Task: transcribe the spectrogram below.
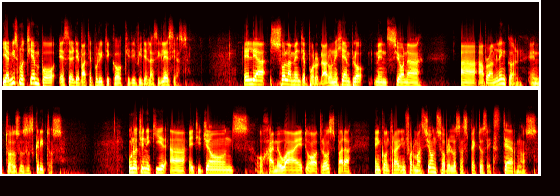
Y al mismo tiempo es el debate político que divide las iglesias. Ella solamente por dar un ejemplo menciona a Abraham Lincoln en todos sus escritos uno tiene que ir a A.T. Jones o Jaime White o otros para encontrar información sobre los aspectos externos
